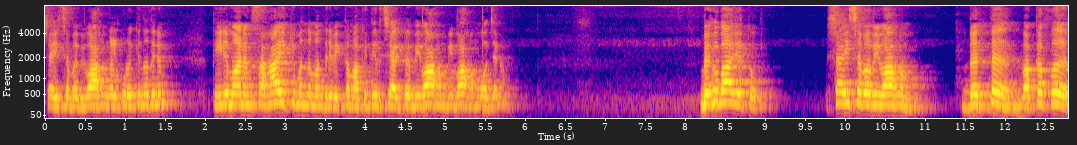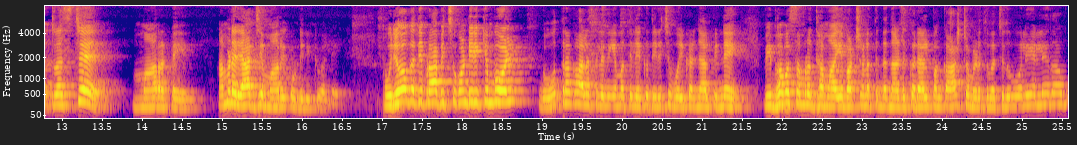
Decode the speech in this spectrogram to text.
ശൈശവ വിവാഹങ്ങൾ കുറയ്ക്കുന്നതിനും തീരുമാനം സഹായിക്കുമെന്ന് മന്ത്രി വ്യക്തമാക്കി. തീർച്ചയായിട്ടും വിവാഹം വിവാഹമോചനം ബഹുഭാര്യത്വം. ശൈശവ വിവാഹം. ദത്ത് വഖഫ് ട്രസ്റ്റ് മാറട്ടെ. നമ്മുടെ രാജ്യം മാറിക്കൊണ്ടിരിക്കുമല്ലേ പുരോഗതി പ്രാപിച്ചുകൊണ്ടിരിക്കുമ്പോൾ ഗോത്രകാലത്തിലെ നിയമത്തിലേക്ക് തിരിച്ചു പോയി കഴിഞ്ഞാൽ പിന്നെ വിഭവസമൃദ്ധമായ ഭക്ഷണത്തിന്റെ നടുക്കൊരൽപ്പം കാഷ്ടം വെച്ചതുപോലെയല്ലേ അതാകും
